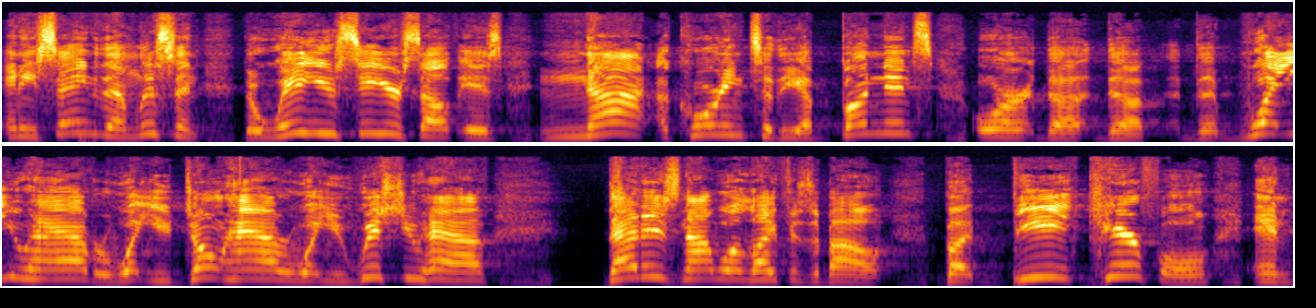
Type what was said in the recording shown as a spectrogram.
And he's saying to them, listen, the way you see yourself is not according to the abundance or the, the, the what you have or what you don't have or what you wish you have. That is not what life is about. But be careful and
